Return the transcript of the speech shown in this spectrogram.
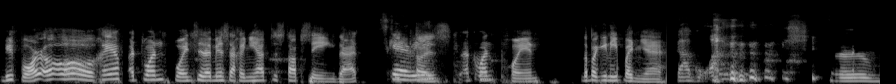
Before? Oo. Kaya at one point, sila niya sa akin, you have to stop saying that. Scary. Because at one point, napaginipan niya. Gago ka. Serve.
